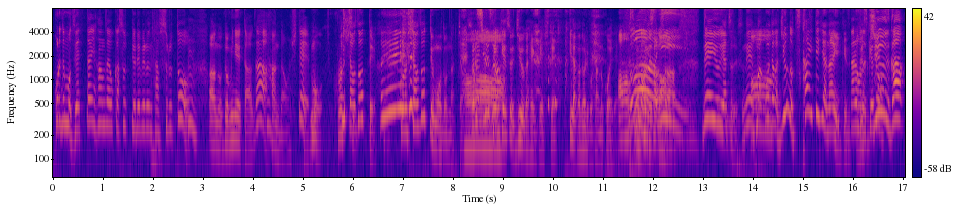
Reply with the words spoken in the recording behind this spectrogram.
これでもう絶対に犯罪を犯すっていうレベルに達すると、うん。あのドミネーターが判断をして、もう殺しちゃうぞっていう、へ殺しちゃうぞっていうモードになっちゃう。それ 変形する。銃が変形して日高のり子さんの声で。ああそうなんですかっていうやつですね、うんまあ、これだから銃の使い手じゃないけどなるほど。ですけど銃が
